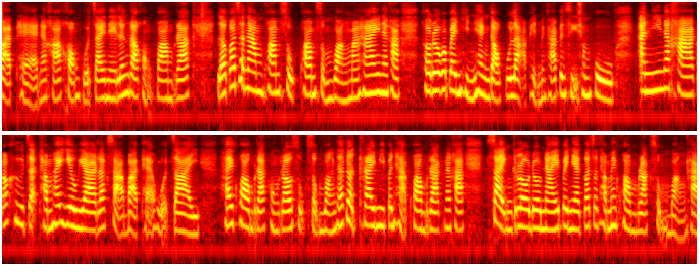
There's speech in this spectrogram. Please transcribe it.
บาดแผลนะคะ ของหัวใจในเรื่องราวของความรัก แล้วก็จะนำความสุขความสมหวังมาให้นะคะเขาเรียกว่าเป็นหินแห่งดอกกุหลาบเห็นไหมคะ เป็นสีชมพู อันนี้นะคะก็คือจะทำให้เยียวยารักษาบาดแผลหัวใจ ให้ความรักของเราสุขสมหวัง ถ้าเกิดใครมีปัญหาความรักนะคะ ใส่โกรโดไนท์ไปเนี่ยก็จะทำให้ความรักสมหวังค่ะ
